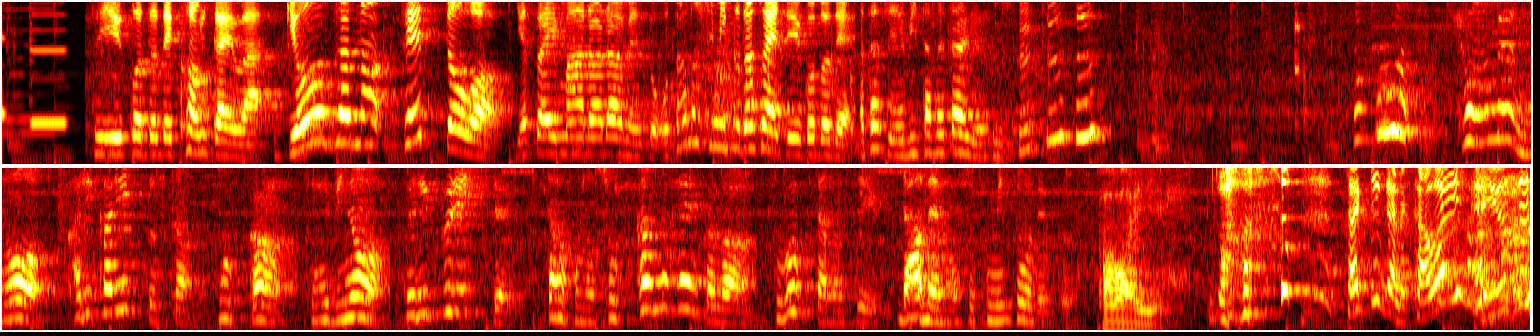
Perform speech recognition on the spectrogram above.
ということで今回は餃子のセットを野菜マーラーラーメンとお楽しみくださいということで私エビ食べたいです。表面のカリカリっとした食感エビのプリプリってしたこの食感の変化がすごく楽しい。ラーメンも進みそうです。可愛い さっきから可愛いしか言って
